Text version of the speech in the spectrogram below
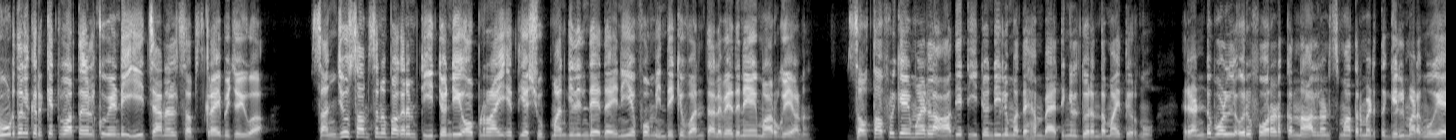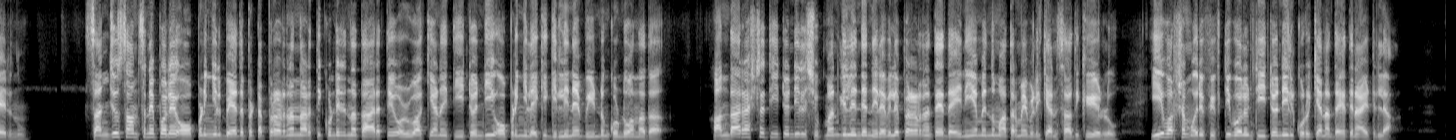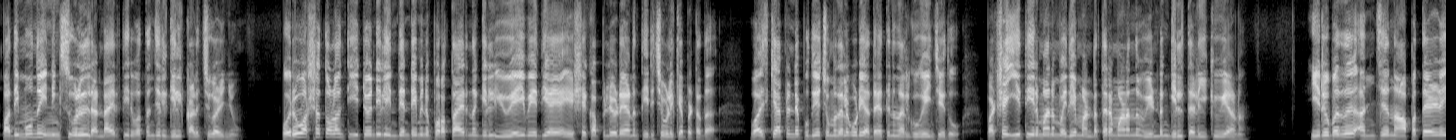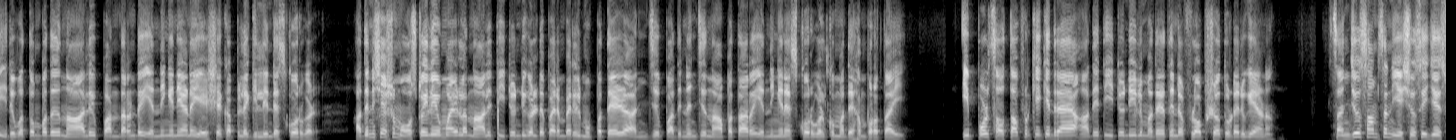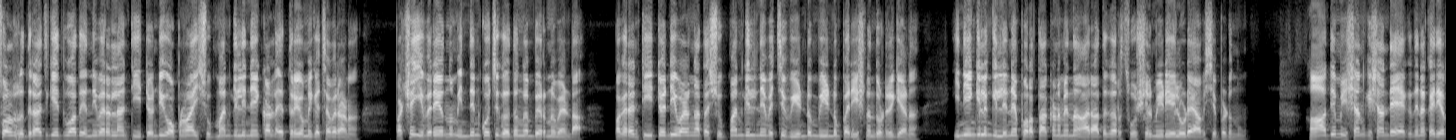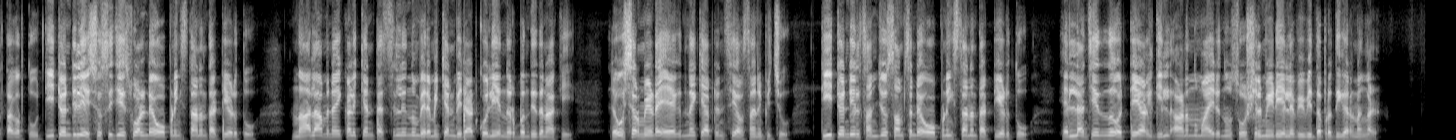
കൂടുതൽ ക്രിക്കറ്റ് വാർത്തകൾക്കു വേണ്ടി ഈ ചാനൽ സബ്സ്ക്രൈബ് ചെയ്യുക. സഞ്ജു സാംസണു പകരം ടി ട്വന്റി ഓപ്പണറായി എത്തിയ ശുഭ്മാൻ ഗില്ലിന്റെ ദയനീയ ഫോം ഇന്ത്യയ്ക്ക് വൻ തലവേദനയായി മാറുകയാണ്. സൗത്ത് ആഫ്രിക്കയുമായുള്ള ആദ്യ ടി ട്വന്റിയിലും അദ്ദേഹം ബാറ്റിങ്ങിൽ ദുരന്തമായി തീർന്നു. രണ്ട് ബോളിൽ ഒരു ഫോറടക്കം നാല് റൺസ് മാത്രമെടുത്ത് ഗിൽ മടങ്ങുകയായിരുന്നു. സഞ്ജു സാംസണെ പോലെ ഓപ്പണിംഗിൽ ഭേദപ്പെട്ട പ്രകടനം നടത്തിക്കൊണ്ടിരുന്ന താരത്തെ ഒഴിവാക്കിയാണ് ടി ട്വന്റി ഓപ്പണിംഗിലേക്ക് ഗില്ലിനെ വീണ്ടും കൊണ്ടുവന്നത്. അന്താരാഷ്ട്ര ടി ട്വന്റിയിൽ ശുഭ്മാൻ ഗില്ലിന്റെ നിലവിലെ പ്രകടനത്തെ ദയനീയമെന്ന് മാത്രമേ വിളിക്കാൻ സാധിക്കുകയുള്ളൂ. ഈ വർഷം ഒരു ഫിഫ്റ്റി പോലും ടി ട്വന്റിയിൽ കുറിക്കാൻ അദ്ദേഹത്തിനായിട്ടില്ല. പതിമൂന്ന് ഇന്നിങ്സുകളിൽ രണ്ടായിരത്തി ഇരുപത്തഞ്ചിൽ ഗിൽ കളിച്ചു കഴിഞ്ഞു. ഒരു വർഷത്തോളം ടി ട്വന്റിയിൽ ഇന്ത്യൻ ടീമിന് പുറത്തായിരുന്ന ഗിൽ യു എ വേദിയായ ഏഷ്യ കപ്പിലൂടെയാണ് തിരിച്ചു വിളിക്കപ്പെട്ടത്. വൈസ് ക്യാപ്റ്റന്റെ പുതിയ ചുമതല കൂടി അദ്ദേഹത്തിന് നൽകുകയും ചെയ്തു. പക്ഷേ ഈ തീരുമാനം വലിയ മണ്ടത്തരമാണെന്ന് വീണ്ടും ഗിൽ തെളിയിക്കുകയാണ്. ഇരുപത് അഞ്ച് നാൽപ്പത്തേഴ് ഇരുപത്തൊമ്പത് നാല് പന്ത്രണ്ട് എന്നിങ്ങനെയാണ് ഏഷ്യ കപ്പിലെ ഗില്ലിന്റെ സ്കോറുകൾ. അതിനുശേഷം ഓസ്ട്രേലിയയുമായുള്ള നാല് ടി ട്വന്റികളുടെ പരമ്പരയിൽ മുപ്പത്തേഴ് അഞ്ച് പതിനഞ്ച് നാൽപ്പത്താറ് എന്നിങ്ങനെ സ്കോറുകൾക്കും അദ്ദേഹം പുറത്തായി. ഇപ്പോൾ സൗത്ത് ആഫ്രിക്കയ്ക്കെതിരായ ആദ്യ ടി ട്വന്റിയിലും അദ്ദേഹത്തിന്റെ ഫ്ലോപ്പ് ഷോ തുടരുകയാണ്. സഞ്ജു സാംസൺ യശസ്വി ജയ്സ്വാൾ ഋതുരാജ് ഗേദ്വാദ് എന്നിവരെല്ലാം ടി ട്വന്റി ഓപ്പണറായി ശുഭ്മാൻ ഗില്ലിനേക്കാൾ എത്രയോ മികച്ചവരാണ്. പക്ഷേ ഇവരെയൊന്നും ഇന്ത്യൻ കോച്ച് ഗൗതം ഗംഭീറിന് വേണ്ട. പകരം ടി ട്വന്റി വഴങ്ങാത്ത ശുഭ്മാൻ ഗില്ലിനെ വെച്ച് വീണ്ടും വീണ്ടും പരീക്ഷണം തുടരുകയാണ്. ഇനിയെങ്കിലും ഗില്ലിനെ പുറത്താക്കണമെന്ന് ആരാധകർ സോഷ്യൽ മീഡിയയിലൂടെ ആവശ്യപ്പെടുന്നു. ആദ്യം ഇഷാൻ കിഷാന്റെ ഏകദിന കരിയർ തകർത്തു. ടി ട്വന്റിയിൽ യശസ്വി ജയ്സ്വാളിന്റെ ഓപ്പണിംഗ് സ്ഥാനം തട്ടിയെടുത്തു. നാലാമനായി കളിക്കാൻ ടെസ്റ്റിൽ നിന്നും വിരമിക്കാൻ വിരാട് കോഹ്ലിയെ നിർബന്ധിതനാക്കി. രോഹിത് ശർമ്മയുടെ ഏകദിന ക്യാപ്റ്റൻസി അവസാനിപ്പിച്ചു. ടി ട്വന്റിയിൽ സഞ്ജു സാംസന്റെ ഓപ്പണിംഗ് സ്ഥാനം തട്ടിയെടുത്തു. എല്ലാം ചെയ്തത് ഒറ്റയാൾ ഗിൽ ആണെന്നുമായിരുന്നു സോഷ്യൽ മീഡിയയിലെ വിവിധ പ്രതികരണങ്ങൾ.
